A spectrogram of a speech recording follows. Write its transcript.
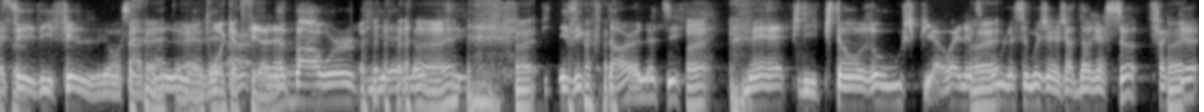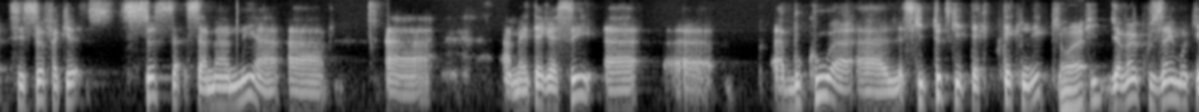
ben, ça. des fils, on s'entend. Trois, quatre fils. Le power, puis puis des écouteurs, là, tu sais. Mais, puis des pitons rouges, puis ah ouais, let's go, là, c'est moi, j'adorais ça. Fait que, c'est ça, fait que ça, ça m'a amené à, à, à, à m'intéresser à, à, beaucoup à, ce qui, tout ce qui était technique. Puis j'avais un cousin, moi, qui,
